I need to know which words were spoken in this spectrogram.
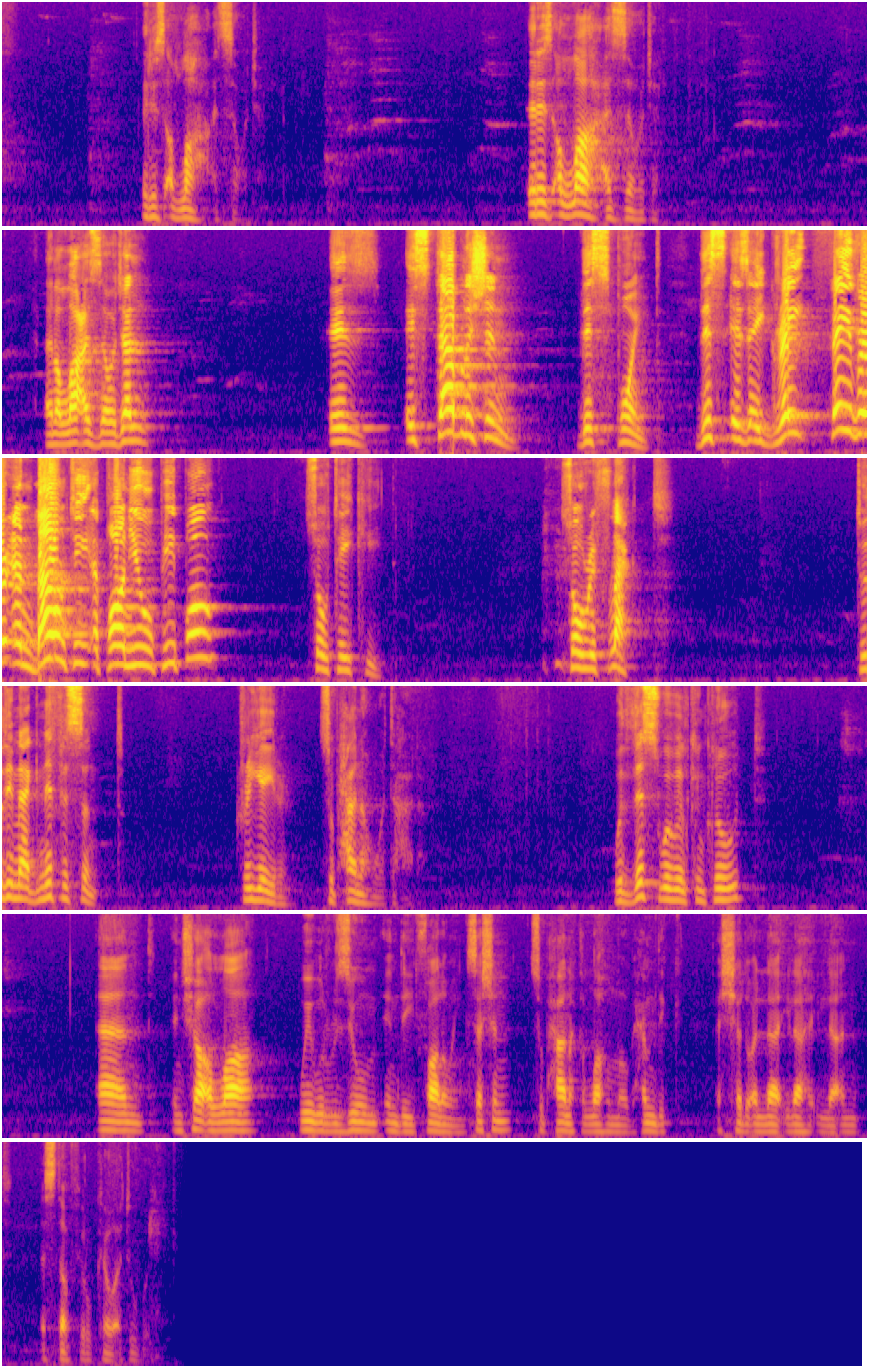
It is Allah Azza wa It is Allah Azza wa. And Allah Azza wa is establishing this point. This is a great favor and bounty upon you people. So take heed. So reflect to the magnificent Creator, subhanahu wa ta'ala. With this, we will conclude. And inshallah, we will resume in the following session. سبحانك اللهم وبحمدك أشهد أن لا إله إلا أنت أستغفرك وأتوب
